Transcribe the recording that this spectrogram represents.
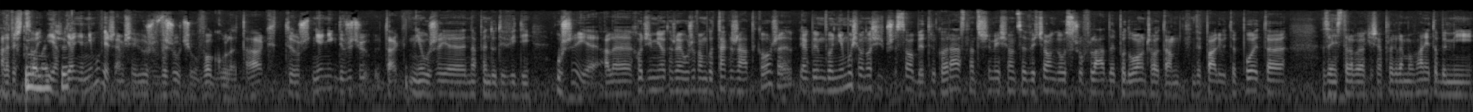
Ale wiesz co, momencie... ja, ja, nie mówię, że ja się już wyrzucił w ogóle, tak? Ty już nie nigdy w życiu tak nie użyję napędu DVD. Użyję, ale chodzi mi o to, że ja używam go tak rzadko, że jakbym go nie musiał nosić przy sobie, tylko raz na trzy miesiące wyciągał z szuflady, podłączał tam, wypalił tę płytę, zainstalował jakieś oprogramowanie, to by mi,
